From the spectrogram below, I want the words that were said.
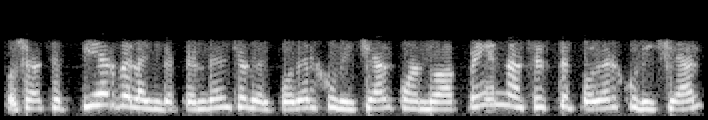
O sea, se pierde la independencia del Poder Judicial cuando apenas este Poder Judicial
